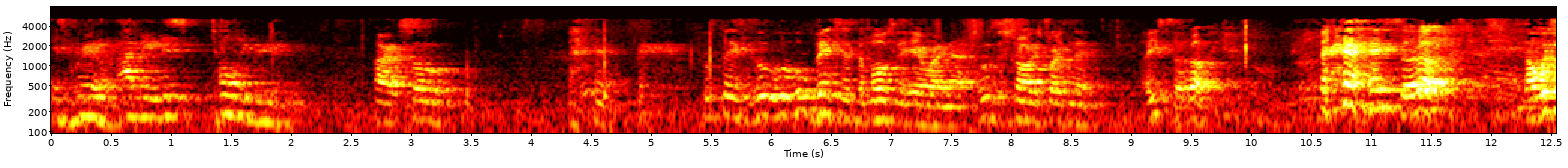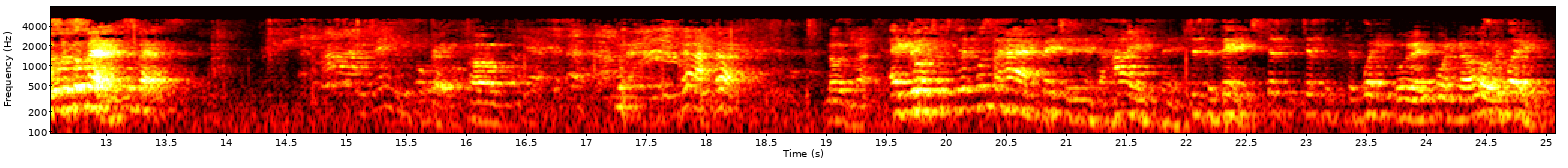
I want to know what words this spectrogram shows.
It's real. I mean, it's totally real. All right, so who thinks who, who who benches the most in here right now? Who's the strongest person in? Oh, he stood up. he stood up. Now what's what's the max? What's the max? Okay. Um. no, it's not. Hey, coach, what's the, highest bench in here? The highest bench, just the bench, just just the, the what? Who that? Forty What's the dollars. what?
